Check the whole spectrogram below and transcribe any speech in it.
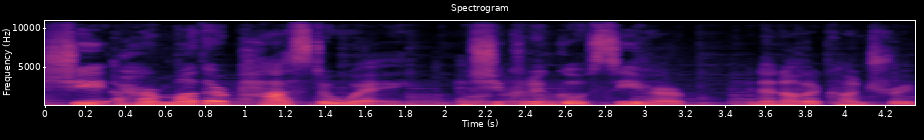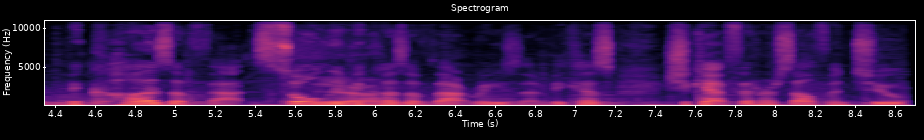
she her mother passed away and Oh, she couldn't go see her in another country because of that, solely Yeah. because of that reason, because she can't fit herself into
